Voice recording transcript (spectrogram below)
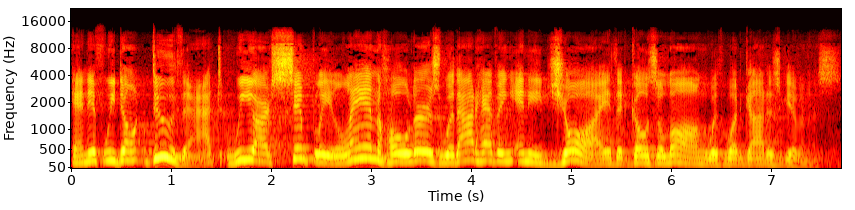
And if we don't do that, we are simply landholders without having any joy that goes along with what God has given us.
